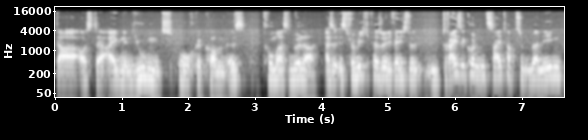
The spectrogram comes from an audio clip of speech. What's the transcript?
da aus der eigenen Jugend hochgekommen ist. Thomas Müller. Also ist für mich persönlich, wenn ich so drei Sekunden Zeit habe zum Überlegen,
